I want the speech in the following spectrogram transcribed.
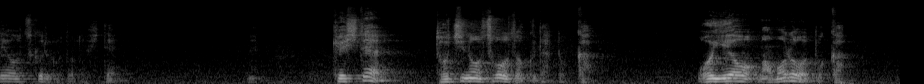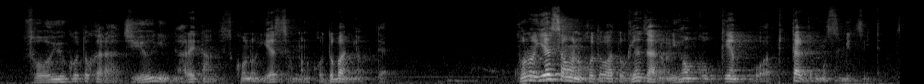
庭を作ることとして、ね、決して土地の相続だとかお家を守ろうとかそういうことから自由になれたんです。このイエス様の言葉によって。このイエス様の言葉と現在の日本国憲法はぴったりと結びついていま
